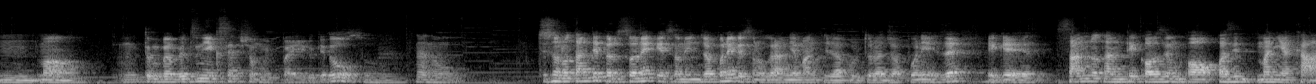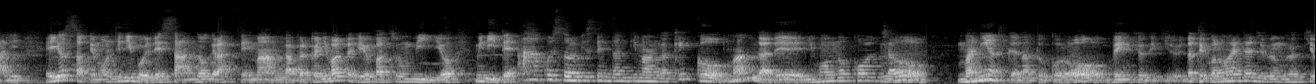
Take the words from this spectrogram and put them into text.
うん、まあ、別にエクセプションもいっぱいいるけど、あの Ci sono tante persone che sono in Giappone che sono grandi amanti della cultura giapponese e che sanno tante cose un po' quasi maniacali e io so che molti di voi le sanno grazie ai manga perché ogni volta che io faccio un video mi dite ah questo l'ho visto in tanti manga Kekko manga de Nihon no culture o マニアックなところを勉強できるだってこの間自分が今日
